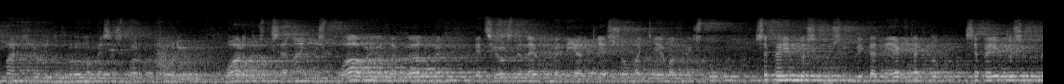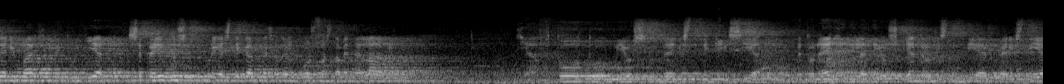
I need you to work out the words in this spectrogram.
υπάρχει όλο τον χρόνο μέσα στο αρτοφόριο, ο άρτος της ανάγκης που αύριο θα βγάλουμε έτσι ώστε να έχουμε διαρκές σώμα και αίμα Χριστού σε περίπτωση που συμβεί κάτι έκτακτο, σε περίπτωση που δεν υπάρχει λειτουργία, σε περίπτωση που χρειαστεί κάποιος αδελφός μας να μεταλάβει. Και αυτό το οποίο συμβαίνει στην Εκκλησία, με το να έχει δηλαδή ως κέντρο της τη Θεία Ευχαριστία,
